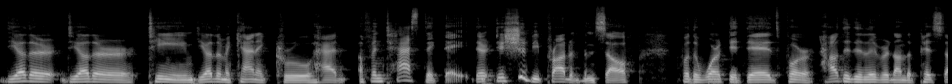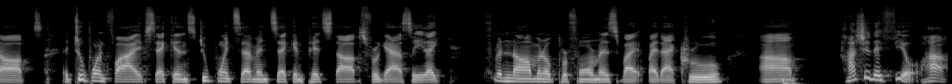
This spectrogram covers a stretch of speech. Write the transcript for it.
The other the other team, the other mechanic crew had a fantastic day. They they should be proud of themselves for the work they did, for how they delivered on the pit stops. At 2.5 seconds, 2.7 second pit stops for Gasly. Like phenomenal performance by by that crew. Um, how should they feel? How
